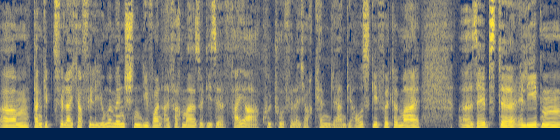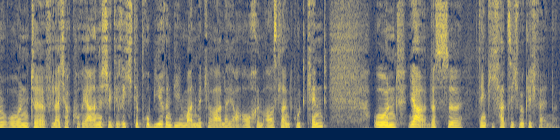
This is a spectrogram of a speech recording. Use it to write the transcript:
Ähm, dann gibt's vielleicht auch viele junge Menschen, die wollen einfach mal so diese Feierkultur vielleicht auch kennenlernen, die Ausgehviertel mal äh, selbst äh, erleben und äh, vielleicht auch koreanische Gerichte probieren, die man mittlerweile ja auch im Ausland gut kennt. Und ja, das, äh, denke ich, hat sich wirklich verändert.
